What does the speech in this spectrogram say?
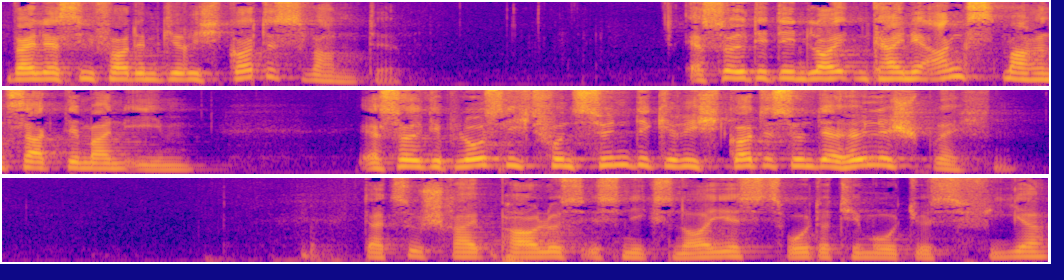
weil er sie vor dem Gericht Gottes warnte. Er sollte den Leuten keine Angst machen, sagte man ihm. Er sollte bloß nicht von Sünde, Gericht Gottes und der Hölle sprechen. Dazu schreibt Paulus, ist nichts Neues, 2. Timotheus 4,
